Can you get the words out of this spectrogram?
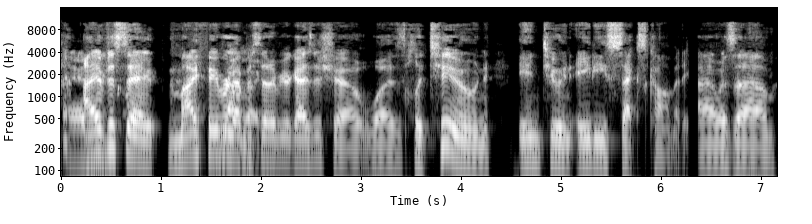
have to say, my favorite Lovely. episode of your guys' show was Platoon into an 80s sex comedy. I was, um,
